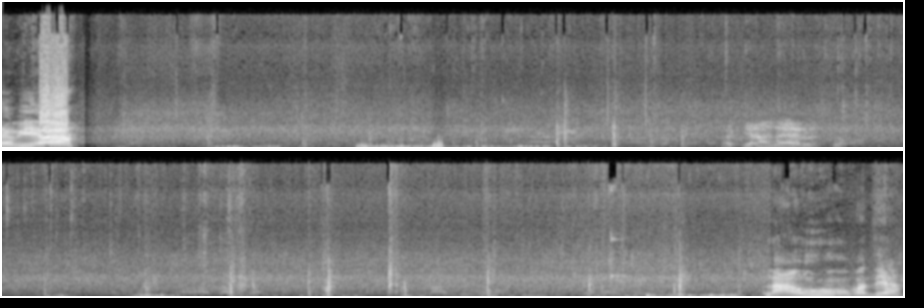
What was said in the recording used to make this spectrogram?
રવિયા. ક્યાં ગયા રસ્તો લાવું હું બધ્યા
